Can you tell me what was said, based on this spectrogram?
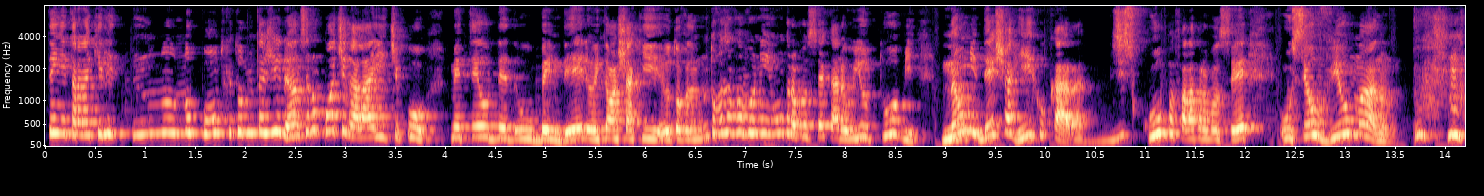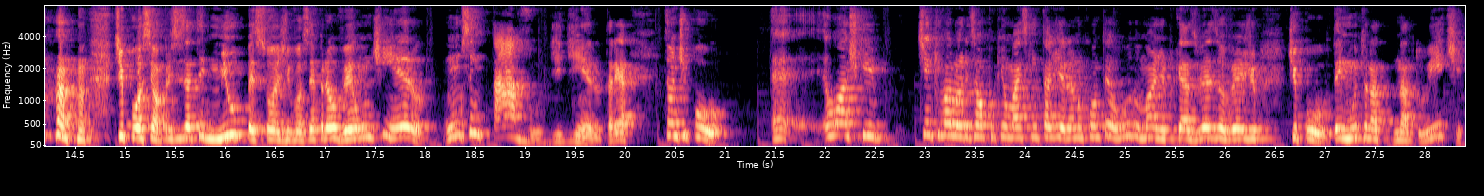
tem que entrar naquele no, no, ponto que todo mundo tá girando. Você não pode chegar lá e, tipo, meter o, dedo, o bem dele, ou então achar que eu tô fazendo. Não tô fazendo favor nenhum para você, cara. O YouTube não me deixa rico, cara. Desculpa falar para você. O seu view, mano. tipo assim, ó, precisa ter mil pessoas de você para eu ver um dinheiro. Um centavo de dinheiro, tá ligado? Então, tipo, é, eu acho que tinha que valorizar um pouquinho mais quem tá gerando conteúdo, manja, porque às vezes eu vejo, tipo, tem muito na, na Twitch,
